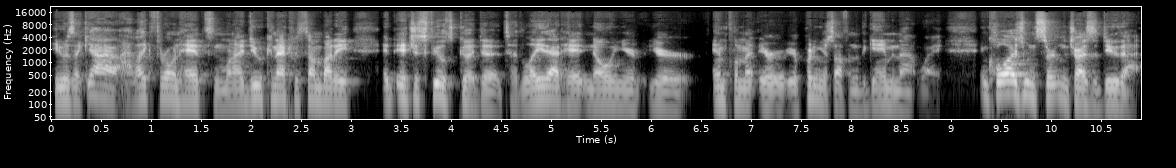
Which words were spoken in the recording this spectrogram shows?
he was like, Yeah, I like throwing hits. And when I do connect with somebody, it, it just feels good to, to lay that hit, knowing you're you're implement you're you're putting yourself into the game in that way. And Cole certainly tries to do that.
